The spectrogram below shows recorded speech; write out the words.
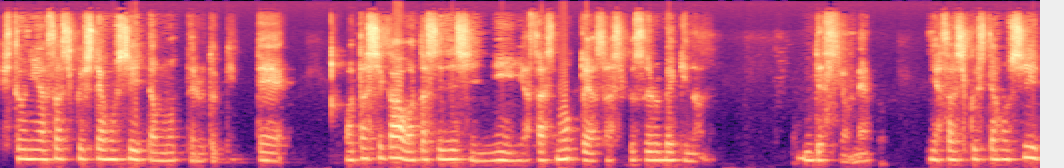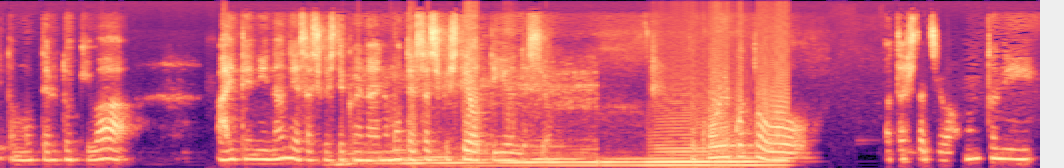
人に優しくしてほしいって思ってる時って、私が私自身に優し、もっと優しくするべきなんですよね。優しくしてほしいと思ってる時は、相手になんで優しくしてくれないの？もっと優しくしてよって言うんですよ。こういうことを私たちは本当に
